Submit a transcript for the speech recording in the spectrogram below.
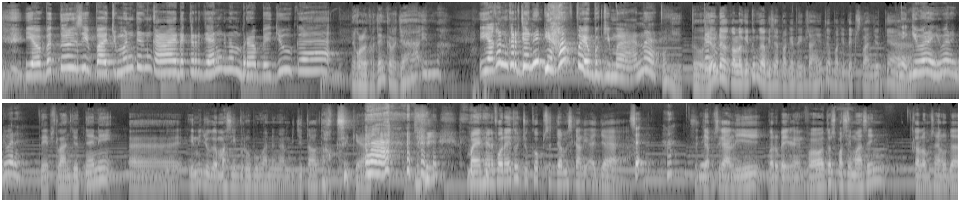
ya betul sih Pak, cuman kan kalau ada kerjaan kan berabe juga. ya kalau kerjaan kerjain lah. Iya kan kerjanya di HP ya bagaimana? Oh gitu. Ya udah kalau gitu nggak bisa pakai tips yang itu, pakai tips selanjutnya. Nih, gimana gimana gimana? Tips selanjutnya nih eh, ini juga masih berhubungan dengan digital toxic ya. Jadi main handphone itu cukup sejam sekali aja. Se Hah? Sejam sekali baru pegang handphone. Terus masing-masing kalau misalnya udah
